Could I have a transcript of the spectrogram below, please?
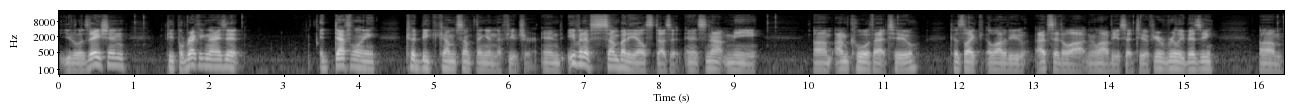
utilization, people recognize it. It definitely could become something in the future. And even if somebody else does it and it's not me, um, I'm cool with that too. Because, like a lot of you, I've said a lot, and a lot of you said too, if you're really busy, um,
